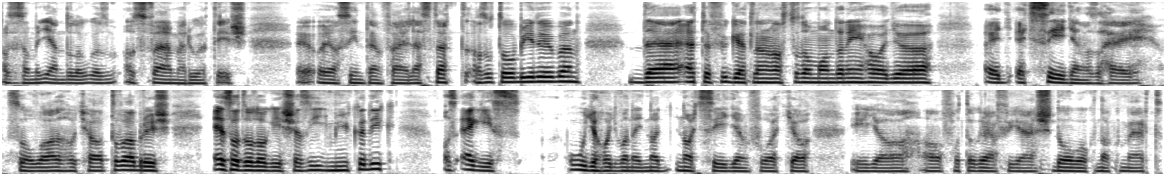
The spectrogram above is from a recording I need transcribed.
azt hiszem, hogy ilyen dolog az, az felmerült, és olyan szinten fejlesztett az utóbbi időben, de ettől függetlenül azt tudom mondani, hogy egy, egy szégyen az a hely. Szóval, hogyha továbbra is ez a dolog és ez így működik, az egész úgy, ahogy van egy nagy, nagy szégyenfoltja így a, a fotográfiás dolgoknak, mert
